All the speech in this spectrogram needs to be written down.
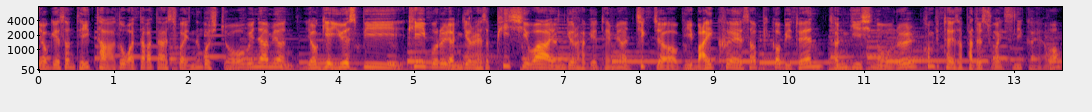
여기에선 데이터도 왔다 갔다 할 수가 있는 것이죠. 왜냐하면 여기에 USB 케이블을 연결을 해서 PC와 연결을 하게 되면 직접 이 마이크에서 픽업이 된 전기 신호를 컴퓨터에서 받을 수가 있으니까요.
